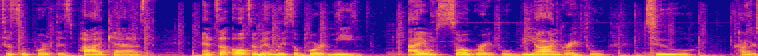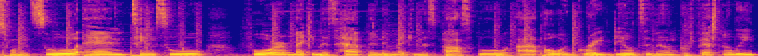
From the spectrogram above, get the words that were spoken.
to support this podcast, and to ultimately support me. I am so grateful, beyond grateful, to Congresswoman Sewell and Team Sewell for making this happen and making this possible. I owe a great deal to them professionally,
